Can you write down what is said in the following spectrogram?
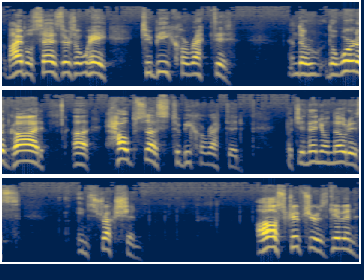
The Bible says there's a way to be corrected. And the, the Word of God uh, helps us to be corrected. But you, then you'll notice instruction. All Scripture is given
